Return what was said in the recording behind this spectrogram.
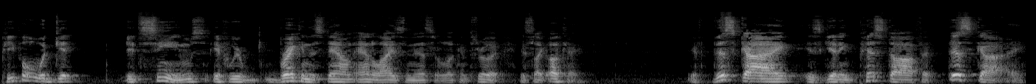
people would get, it seems, if we're breaking this down, analyzing this, or looking through it, it's like, okay, if this guy is getting pissed off at this guy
